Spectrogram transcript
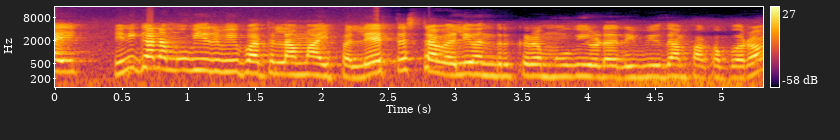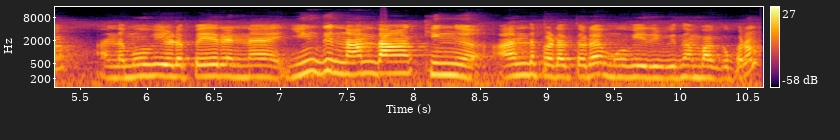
ஹாய் இன்னைக்கான மூவி ரிவ்யூ பார்த்துடலாமா? இப்போ லேட்டஸ்ட்டாக வெளி வந்திருக்கிற மூவியோட ரிவ்யூ தான் பார்க்க போகிறோம் அந்த மூவியோட பேர் என்ன? இங்கு நான் தான் கிங்கு அந்த படத்தோட மூவி ரிவ்யூ தான் பார்க்க போகிறோம்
